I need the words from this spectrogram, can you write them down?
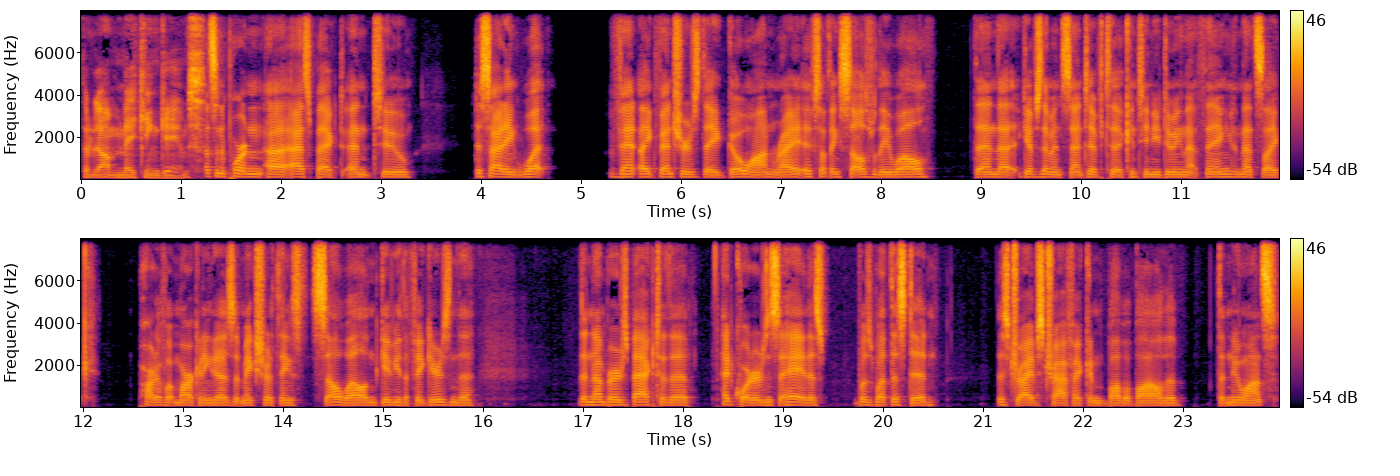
They're not making games. That's an important uh, aspect and to deciding what ven- like ventures they go on, right? If something sells really well, then that gives them incentive to continue doing that thing, and that's like part of what marketing does. It makes sure things sell well and give you the figures and the the numbers back to the headquarters and say, "Hey, this was what this did. This drives traffic and blah blah blah." All the the nuance.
